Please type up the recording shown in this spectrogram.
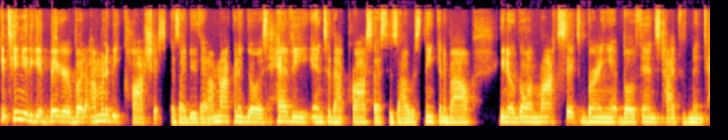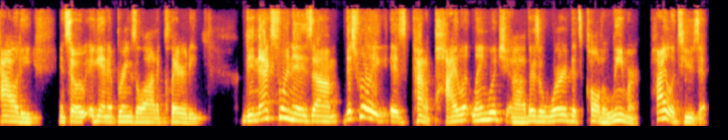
continue to get bigger, but I'm going to be cautious as I do that. I'm not going to go as heavy into that process as I was thinking about, you know, going Mach 6, burning at both ends type of mentality. And so, again, it brings a lot of clarity. The next one is um, this really is kind of pilot language. Uh, there's a word that's called a leemer. Pilots use it.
